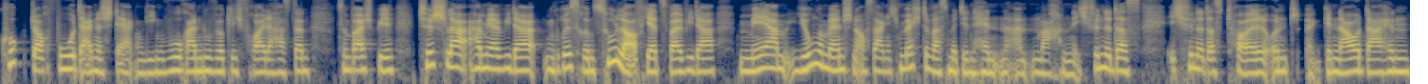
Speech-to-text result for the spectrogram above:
guck doch, wo deine Stärken liegen, woran du wirklich Freude hast. Dann zum Beispiel Tischler haben ja wieder einen größeren Zulauf jetzt, weil wieder mehr junge Menschen auch sagen, ich möchte was mit den Händen machen. Ich finde das, ich finde das toll und äh, genau dahin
